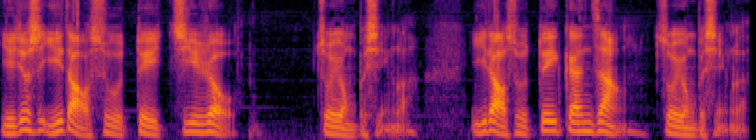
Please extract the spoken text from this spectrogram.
也就是胰岛素对肌肉作用不行了，胰岛素对肝脏作用不行了。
